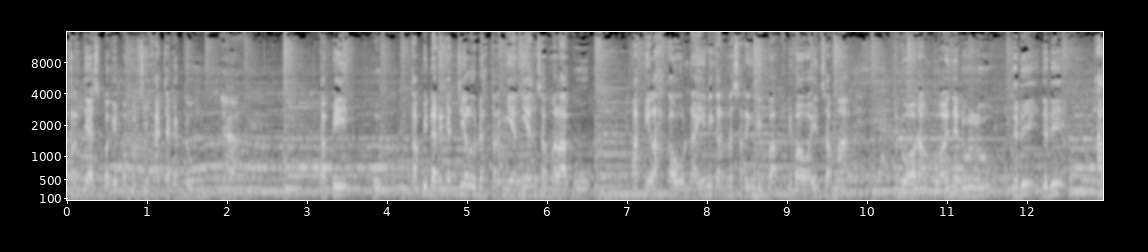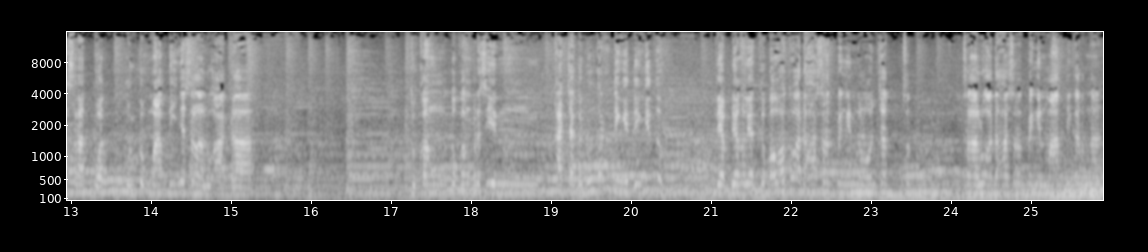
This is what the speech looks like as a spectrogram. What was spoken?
kerja sebagai pembersih kaca gedung ya tapi u- tapi dari kecil udah terngiang-ngiang sama lagu Matilah Kauna ini karena sering diba- dibawain sama kedua orang tuanya dulu. Jadi jadi hasrat buat untuk matinya selalu ada. Tukang tukang bersihin kaca gedung kan tinggi-tinggi tuh. Tiap dia ngeliat ke bawah tuh ada hasrat pengen ngeloncat. Se- Selalu ada hasrat pengen mati karena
